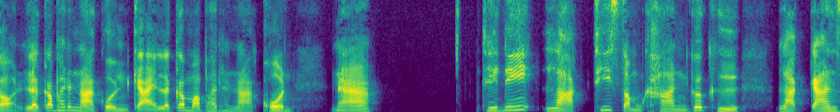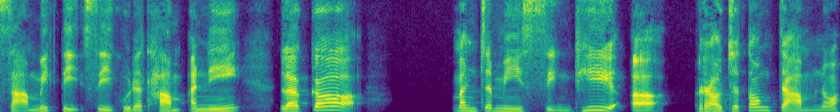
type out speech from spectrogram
ก่อน แล้วก็พัฒนากลไกแล้วก็มาพัฒนาคนนะ ทีนี้หลักที่สำคัญก็คือหลักการ 3 มิติ 4 คุณธรรมอันนี้ แล้วก็มันจะมีสิ่งที่เอ่อเราจะต้องจำเนาะ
